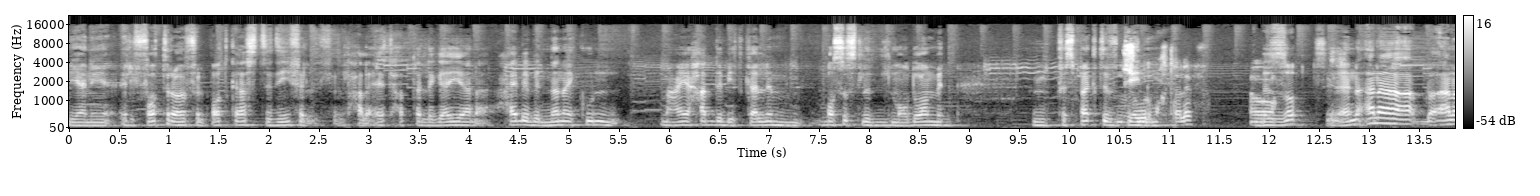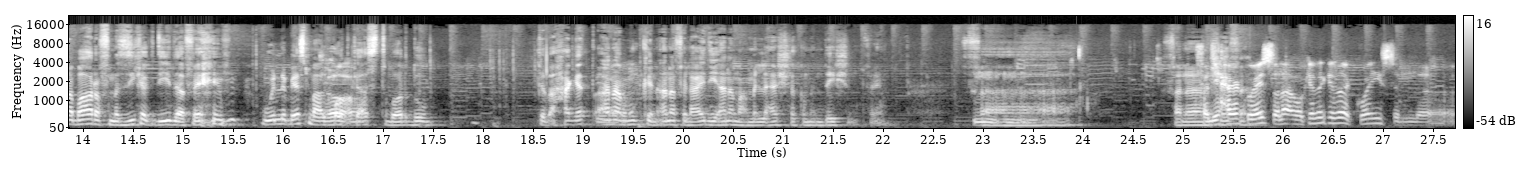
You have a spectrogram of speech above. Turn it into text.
يعني الفترة في البودكاست دي في ال- في الحلقات حتى اللي جاية أنا حابب إن أنا يكون معايا حد بيتكلم باصص للموضوع من من perspective منظور مختلف. بالظبط. لأن أنا أنا بعرف مزيكا جديدة فاهم؟ واللي بيسمع. البودكاست برضو بتبقى حاجات أنا. ممكن أنا في العادي أنا ما أعملهاش recommendation فاهم؟ ف. فأنا فدي حاجة كويسة. لا هو كده كده كويس ال-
